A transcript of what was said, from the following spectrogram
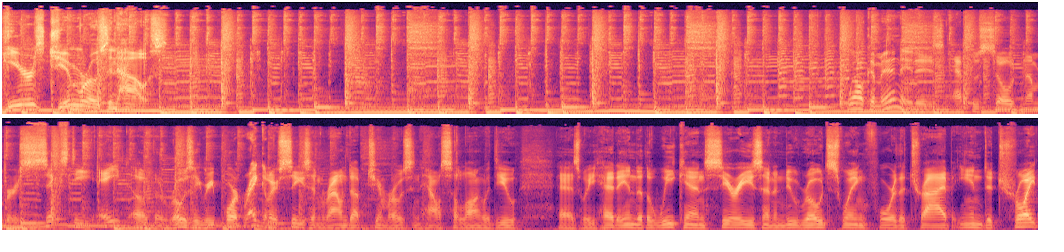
here's Jim Rosenhaus. Welcome in. It is episode number 68 of the Rosie Report regular season roundup. Jim Rosenhaus along with you as we head into the weekend series and a new road swing for the tribe in Detroit,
